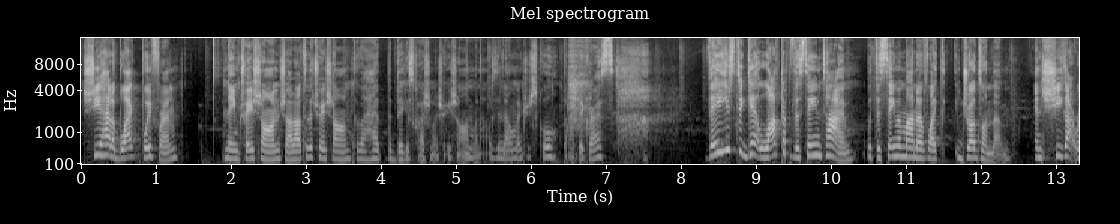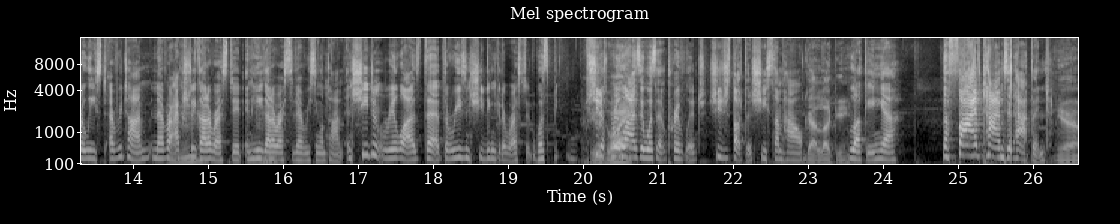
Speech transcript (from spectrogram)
She had a black boyfriend named Trayshawn. Shout out to the Trayshawn because I had the biggest crush on Trayshawn when I was in elementary school, but I digress. They used to get locked up at the same time with the same amount of like drugs on them. And she got released every time, never actually mm-hmm. got arrested, and he got mm-hmm. arrested every single time. And she didn't realize that the reason she didn't get arrested was be- she, She was didn't white. realize it wasn't privilege. She just thought that she somehow Got lucky. lucky. Yeah, the five times it happened. Yeah.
